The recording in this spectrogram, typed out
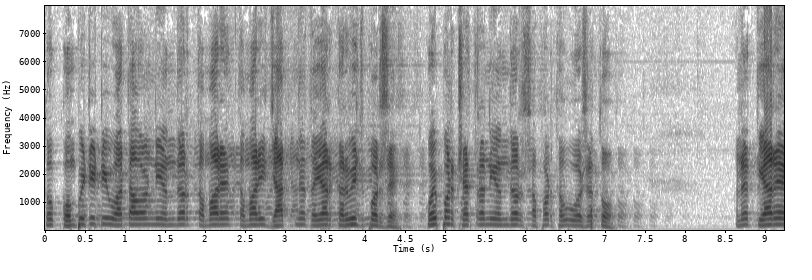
તો કોમ્પિટિટિવ વાતાવરણની અંદર તમારે તમારી જાતને તૈયાર કરવી જ પડશે. કોઈ પણ ક્ષેત્રની અંદર સફળ થવું હશે તો. અને ત્યારે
